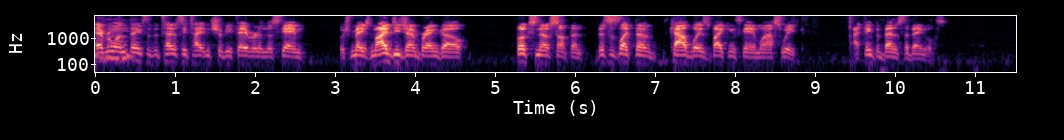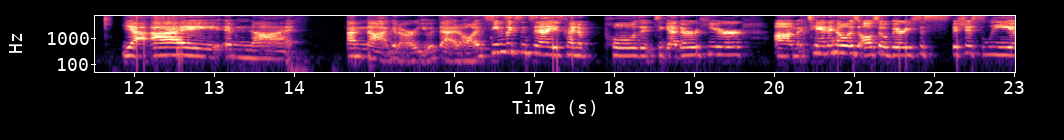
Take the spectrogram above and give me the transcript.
Everyone Mhm. thinks that the Tennessee Titans should be favored in this game, which makes my DGen brain go, books know something. This is like the Cowboys Vikings game last week. I think the bet is the Bengals. Yeah, I am not. I'm not going to argue with that at all. It seems like Cincinnati has kind of pulled it together here. Um, Tannehill is also very suspiciously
